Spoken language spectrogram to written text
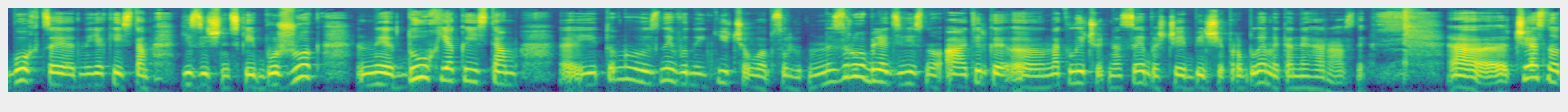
Бог це не якийсь там язичницький божок, не дух якийсь там, Е, і тому з ним вони нічого абсолютно не зроблять, звісно, а тільки е, накличуть на себе ще більші проблеми та негаразди. Е, Чесно,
